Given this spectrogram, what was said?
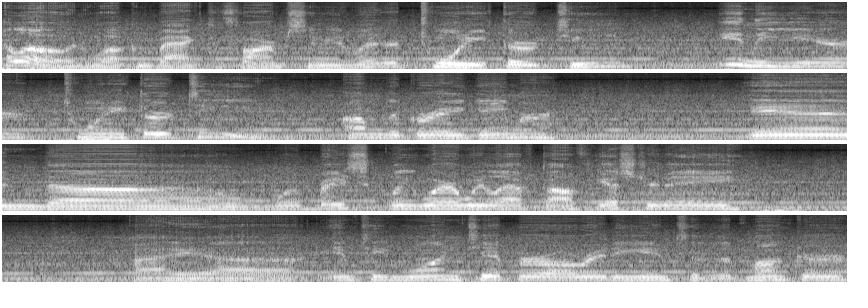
Hello and welcome back to Farm Simulator 2013 in the year 2013. I'm the Gray Gamer and uh, we're basically where we left off yesterday. I uh, emptied one tipper already into the bunker.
